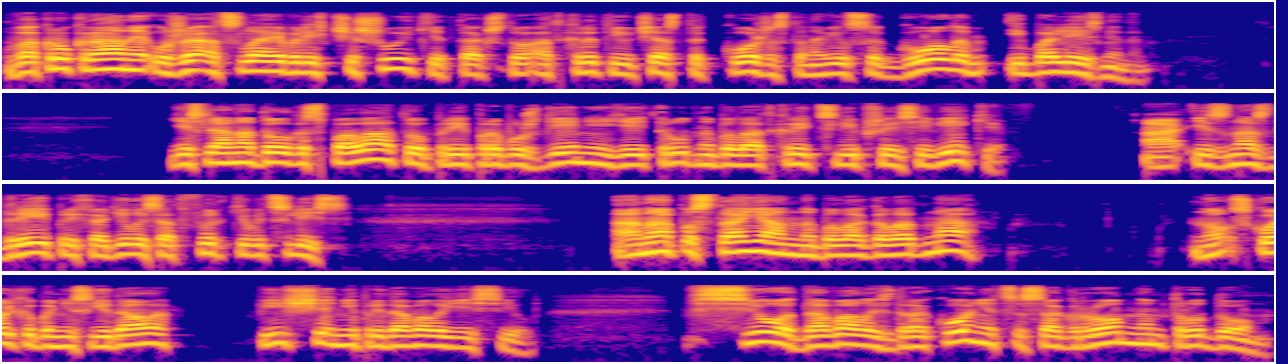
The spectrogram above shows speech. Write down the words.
Вокруг раны уже отслаивались чешуйки, так что открытый участок кожи становился голым и болезненным. Если она долго спала, то при пробуждении ей трудно было открыть слипшиеся веки, а из ноздрей приходилось отфыркивать слизь. Она постоянно была голодна, но сколько бы ни съедала, пища не придавала ей сил. Все давалось драконице с огромным трудом.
